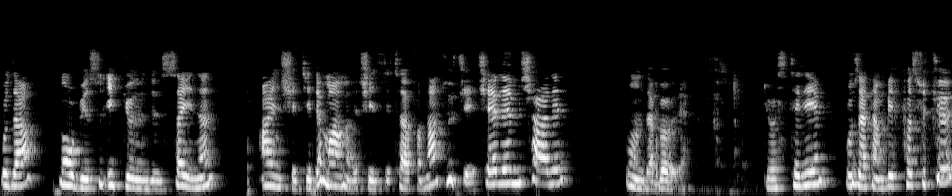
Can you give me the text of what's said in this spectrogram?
Bu da Mobius'un ilk göründüğü sayının aynı şekilde Marmara Çizgi tarafından Türkçe'ye çevrilmiş hali. Bunu da böyle göstereyim. Bu zaten bir fasikül.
